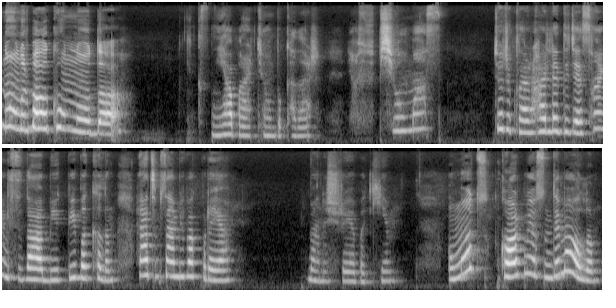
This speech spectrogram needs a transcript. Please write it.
ne olur balkonlu oda. Kız niye abartıyorsun bu kadar? Ya, bir şey olmaz. Çocuklar halledeceğiz. Hangisi daha büyük bir bakalım. Hayatım sen bir bak buraya. Ben de şuraya bakayım. Umut korkmuyorsun değil mi oğlum?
